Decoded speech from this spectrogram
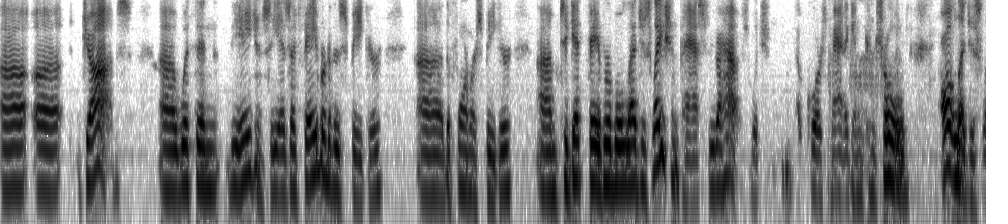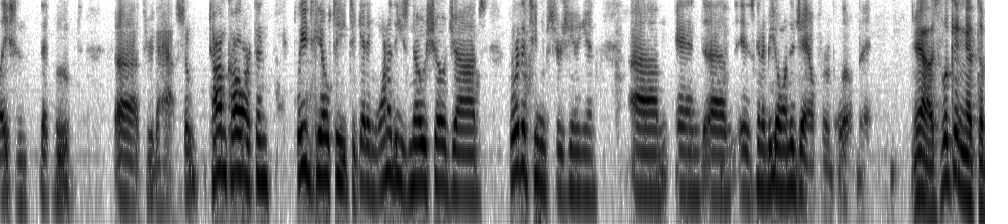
uh, uh, jobs uh, within the agency as a favor to the speaker uh, the former speaker um, to get favorable legislation passed through the house which of course madigan controlled all legislation that moved uh, through the House. So Tom Cullerton pleads guilty to getting one of these no-show jobs for the Teamsters Union, um, and uh, is going to be going to jail for a little bit. Yeah, I was looking at the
